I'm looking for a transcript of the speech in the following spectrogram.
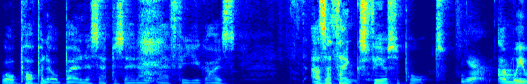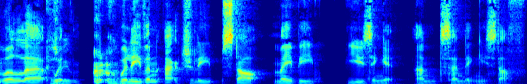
we'll pop a little bonus episode out there for you guys as a thanks for your support. Yeah, and we will uh, we, we'll even actually start maybe using it and sending you stuff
